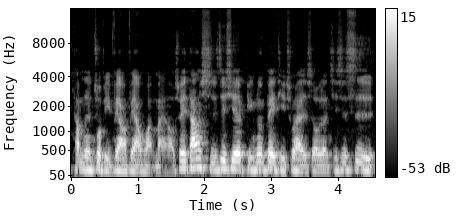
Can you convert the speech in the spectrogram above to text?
他们的作品非常非常缓慢啊，所以当时这些评论被提出来的时候呢，其实是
